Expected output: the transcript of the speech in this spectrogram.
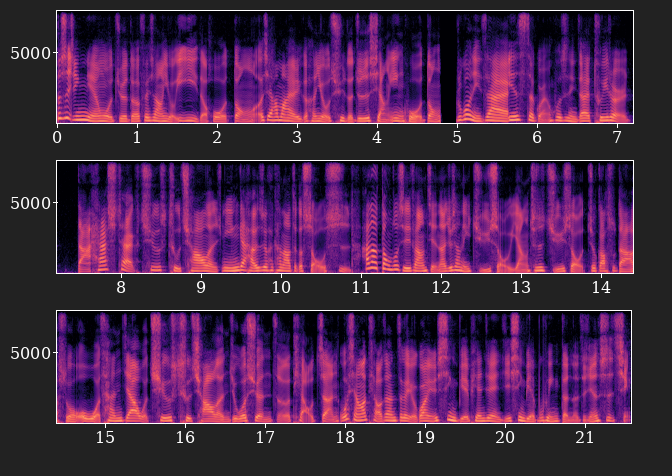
这是今年我觉得非常有意义的活动，而且他们还有一个很有趣的，就是响应活动。如果你在 Instagram 或是你在 Twitter 打 Hashtag Choose to Challenge，你应该还是会看到这个手势。它的动作其实非常简单，就像你举手一样，就是举手就告诉大家说，我参加，我 Choose to Challenge，我选择挑战，我想要挑战这个有关于性别偏见以及性别不平等的这件事情。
